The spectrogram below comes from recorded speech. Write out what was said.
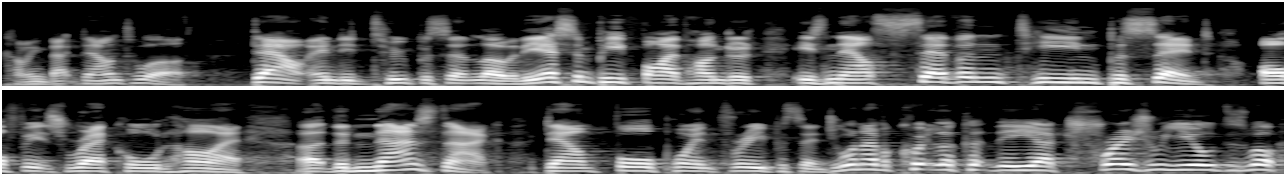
coming back down to earth. Dow ended 2% lower. The S&P 500 is now 17% off its record high. Uh, the Nasdaq down 4.3%. Do you want to have a quick look at the uh, Treasury yields as well?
